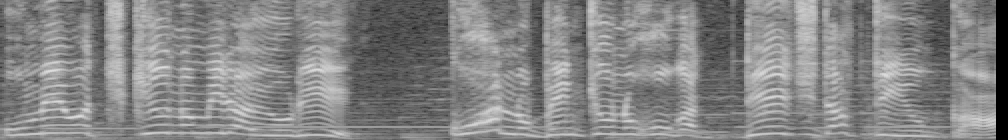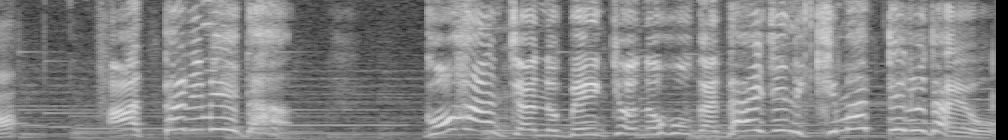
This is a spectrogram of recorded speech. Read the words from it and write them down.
おめえは地球の未来よりご飯の勉強の方が大事だっていうんか？え当たり前だ。ごはんちゃんの勉強の方が大事に決まってるだよ。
